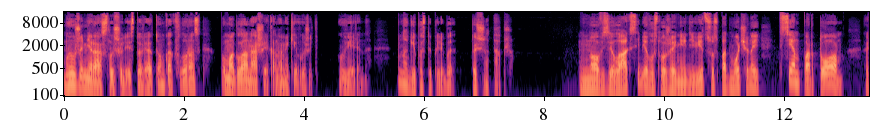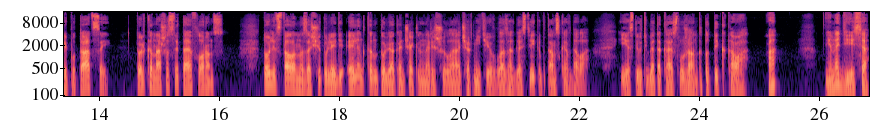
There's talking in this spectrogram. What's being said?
Мы уже не раз слышали историю о том, как Флоренс помогла нашей экономике выжить уверена, многие поступили бы точно так же. Но взяла к себе в услужение девицу с подмоченной всем портом, репутацией, только наша святая Флоренс. То ли встала на защиту леди Эллингтон, то ли окончательно решила очернить ее в глазах гостей капитанская вдова. Если у тебя такая служанка, то ты какова, а? Не надейся,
